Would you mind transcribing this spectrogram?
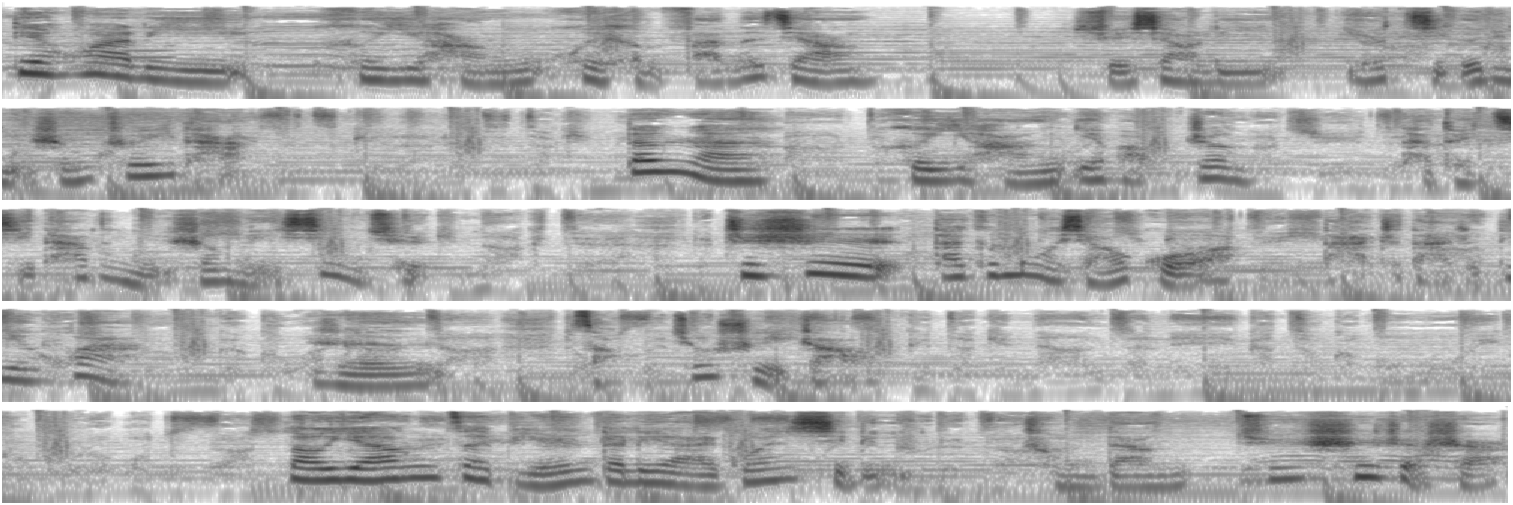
电话里，贺一航会很烦的讲，学校里有几个女生追他。当然。贺一航也保证，他对其他的女生没兴趣，只是他跟莫小果打着打着电话，人早就睡着。老杨在别人的恋爱关系里充当军师这事儿，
